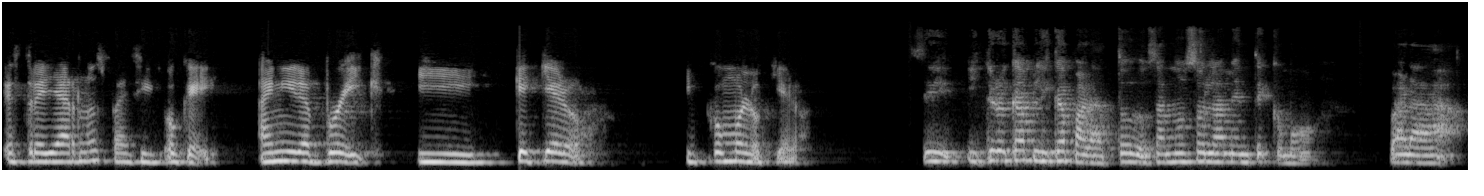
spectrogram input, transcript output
estrellarnos para decir, ok, I need a break y qué quiero y cómo lo quiero. Sí, y creo que aplica para todo, o sea, no solamente como para,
